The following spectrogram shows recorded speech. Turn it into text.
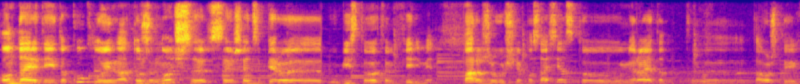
Он дарит ей эту куклу, и на ту же ночь со- совершается первое убийство в этом фильме. Пара, живущая по соседству, умирает от э, того, что их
